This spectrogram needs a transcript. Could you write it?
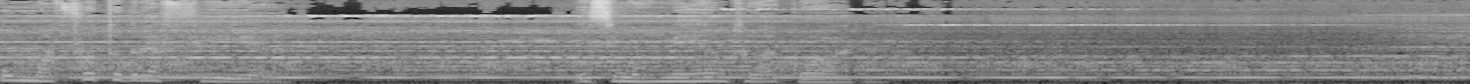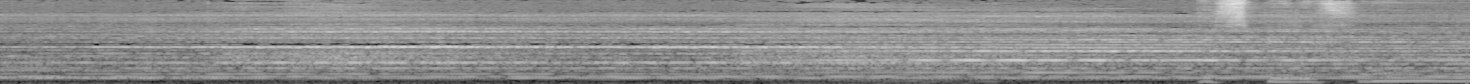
com uma fotografia esse momento agora. Respire fundo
